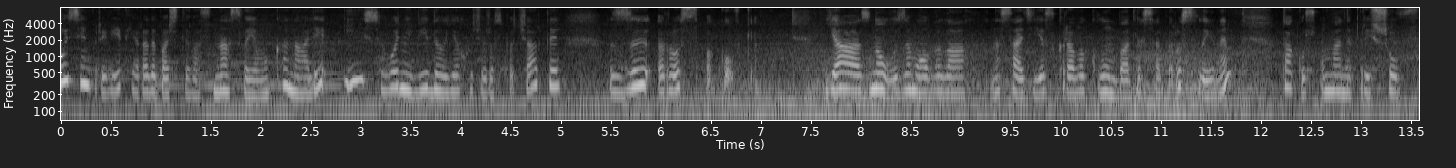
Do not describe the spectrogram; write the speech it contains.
Усім привіт! Я рада бачити вас на своєму каналі. І сьогодні відео я хочу розпочати з розпаковки. Я знову замовила на сайті Яскрава клумба для себе рослини. Також у мене прийшов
